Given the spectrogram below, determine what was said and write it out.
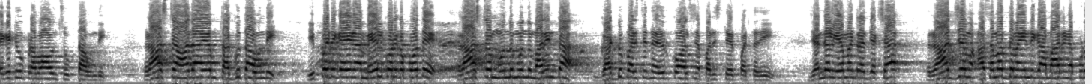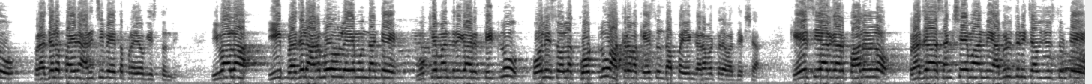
నెగటివ్ ప్రభావం చూపుతా ఉంది. రాష్ట్ర ఆదాయం తగ్గుతా ఉంది. ఇప్పటికైనా మేల్కొనకపోతే రాష్ట్రం ముందు ముందు మరింత గడ్డు పరిస్థితిని ఎదుర్కోవాల్సిన పరిస్థితి ఏర్పడుతుంది. జనరల్ ఏమంటారు అధ్యక్ష? రాజ్యం అసమర్థమైందిగా మారినప్పుడు ప్రజలపైన అణిచివేత ప్రయోగిస్తుంది. ఇవాళ ఈ ప్రజల అనుభవంలో ఏముందంటే ముఖ్యమంత్రి గారి తిట్లు పోలీసు వాళ్ళ కోట్లు అక్రమ కేసులు తప్ప ఏం కనబడతలేవు అధ్యక్ష. కేసీఆర్ గారి పాలనలో ప్రజా సంక్షేమాన్ని అభివృద్ధిని చవిచూస్తుంటే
